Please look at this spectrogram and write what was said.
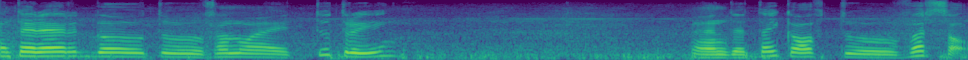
Enter air, go to runway 23 and uh, take off to Warsaw.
